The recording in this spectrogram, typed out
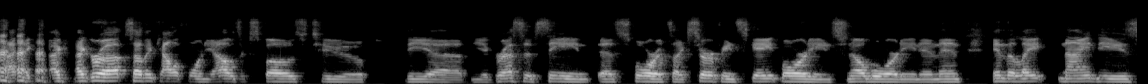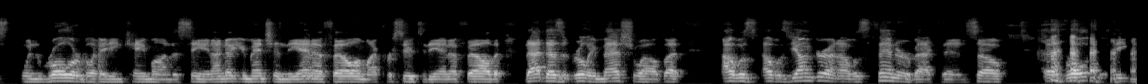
I, I, grew up Southern California. I was exposed to the uh, the aggressive scene as sports like surfing, skateboarding, snowboarding, and then in the late '90s when rollerblading came on the scene. I know you mentioned the NFL and my pursuit to the NFL. That that doesn't really mesh well, but I was I was younger and I was thinner back then. So uh, rollerblading,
